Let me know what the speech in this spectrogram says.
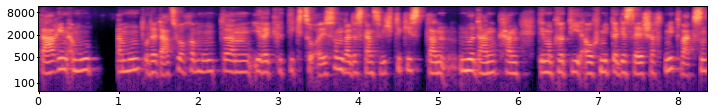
darin ermutigen, ermunt oder dazu auch ermuntern, ihre Kritik zu äußern, weil das ganz wichtig ist. Dann, nur dann kann Demokratie auch mit der Gesellschaft mitwachsen.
